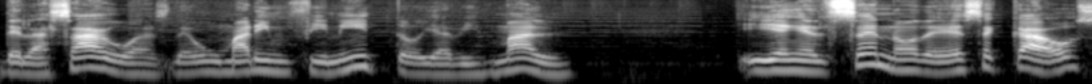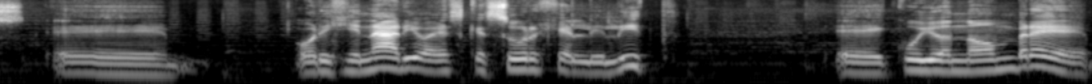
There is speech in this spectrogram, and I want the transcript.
las aguas, de un mar infinito y abismal. Y en el seno de ese caos, eh, originario es que surge Lilith, eh, cuyo nombre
